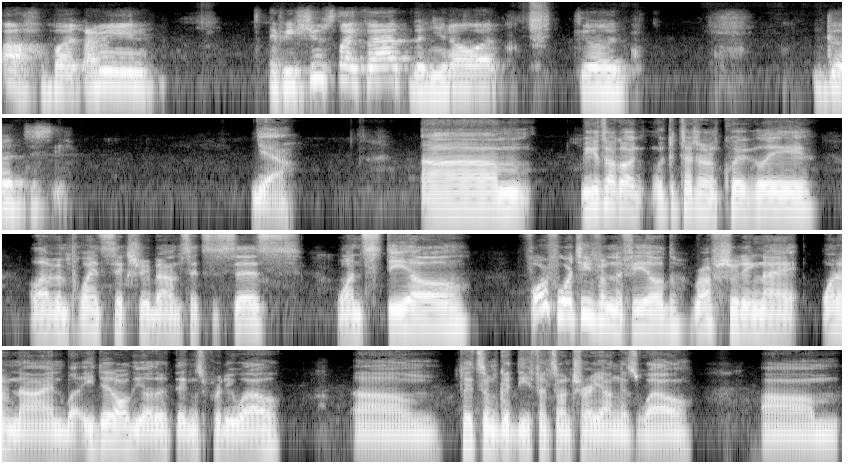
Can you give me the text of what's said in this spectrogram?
Ah, oh, but I mean, if he shoots like that, then you know what? Good, good to see. Yeah. Um, we can talk on. We can touch on Quickley. 11 points, six rebounds, six assists, one steal, 4 14 from the field, rough shooting night, one of nine, but he did all the other things pretty well. Um, played some good defense on Trae Young as well. Um,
